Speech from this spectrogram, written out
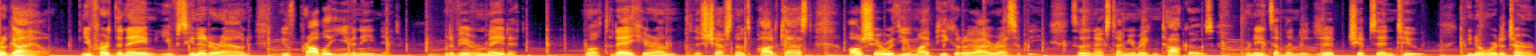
de Gallo. You've heard the name, you've seen it around, you've probably even eaten it. But have you ever made it? Well, today here on the Chef's Notes podcast, I'll share with you my pico de gallo recipe. So the next time you're making tacos or need something to dip chips into, you know where to turn.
